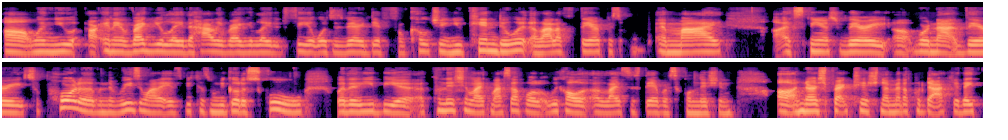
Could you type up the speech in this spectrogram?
Uh, when you are in a regulated, highly regulated field, which is very different from coaching, you can do it. A lot of therapists, in my experience very uh, were not very supportive. And the reason why that is because when we go to school whether you be a, a clinician like myself or we call it a licensed therapist clinician uh, a nurse practitioner medical doctor they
